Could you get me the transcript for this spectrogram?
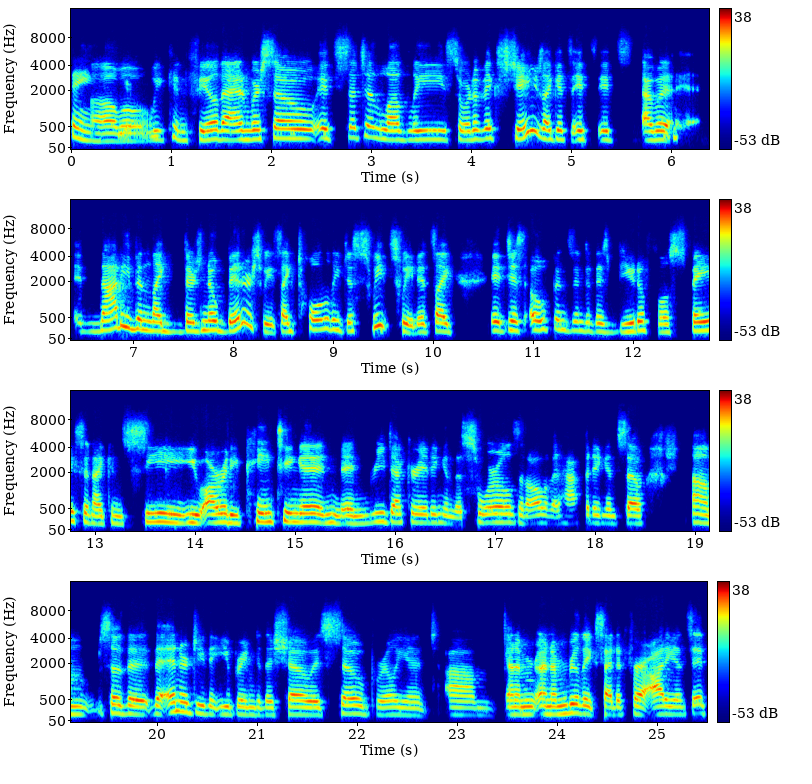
Thank oh you. well we can feel that and we're so it's such a lovely sort of exchange like it's it's it's i would mm-hmm. not even like there's no bittersweet it's like totally just sweet sweet it's like it just opens into this beautiful space and i can see you already painting it and, and redecorating and the swirls and all of it happening. And so um so the the energy that you bring to the show is so brilliant um and i'm and i'm really excited for our audience. And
